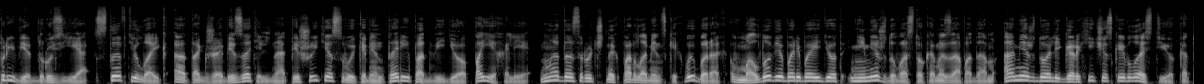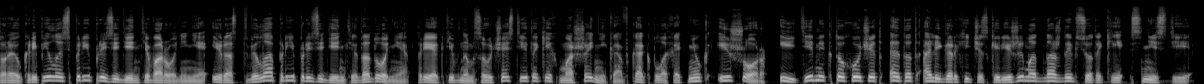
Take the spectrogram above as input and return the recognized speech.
Привет, друзья! Ставьте лайк, а также обязательно пишите свой комментарий под видео. Поехали! На досрочных парламентских выборах в Молдове борьба идет не между Востоком и Западом, а между олигархической властью, которая укрепилась при президенте Воронине и расцвела при президенте Дадоне, при активном соучастии таких мошенников, как Плохотнюк и Шор, и теми, кто хочет этот олигархический режим однажды все-таки снести.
